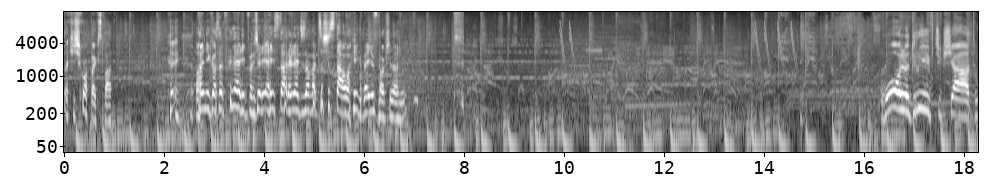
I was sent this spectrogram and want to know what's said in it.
Jakiś chłopek spadł. Oni go zepchnęli, powiedzieli, ej stary, leć, zobacz co się stało i będzie się na nóg. O, ale drifcik siadł!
